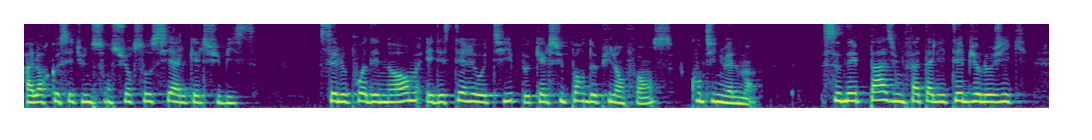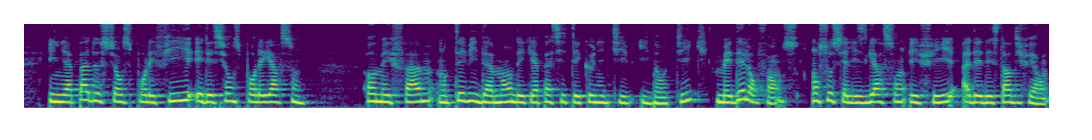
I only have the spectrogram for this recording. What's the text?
alors que c'est une censure sociale qu'elles subissent. C'est le poids des normes et des stéréotypes qu'elles supportent depuis l'enfance, continuellement. Ce n'est pas une fatalité biologique. Il n'y a pas de science pour les filles et des sciences pour les garçons. Hommes et femmes ont évidemment des capacités cognitives identiques, mais dès l'enfance, on socialise garçons et filles à des destins différents.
